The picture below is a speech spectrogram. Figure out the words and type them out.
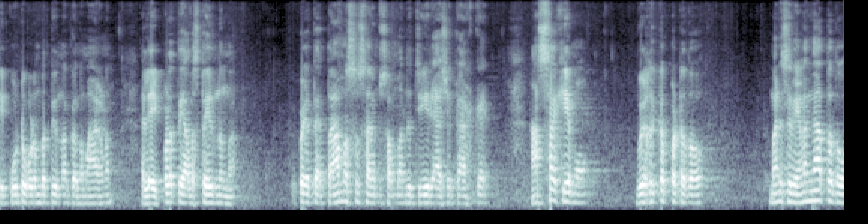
ഈ കൂട്ടുകുടുംബത്തിൽ നിന്നൊക്കെ ഒന്ന് മാറണം അല്ലെ ഇപ്പോഴത്തെ അവസ്ഥയിൽ നിന്ന് ഇപ്പോഴത്തെ താമസ സ്ഥലം സംബന്ധിച്ച് ഈ രാശിക്കാർക്ക് അസഹ്യമോ വെറുക്കപ്പെട്ടതോ മനസ്സിന് ഇണങ്ങാത്തതോ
